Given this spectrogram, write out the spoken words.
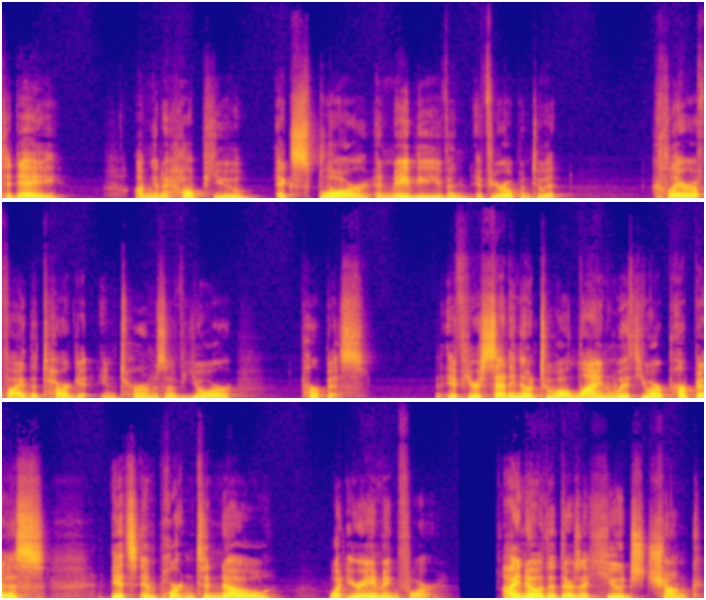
today, I'm going to help you explore and maybe even, if you're open to it, clarify the target in terms of your purpose. If you're setting out to align with your purpose, it's important to know what you're aiming for. I know that there's a huge chunk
